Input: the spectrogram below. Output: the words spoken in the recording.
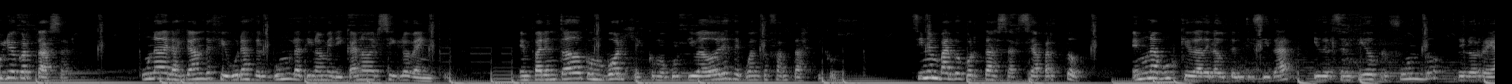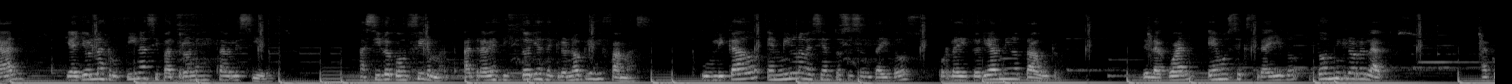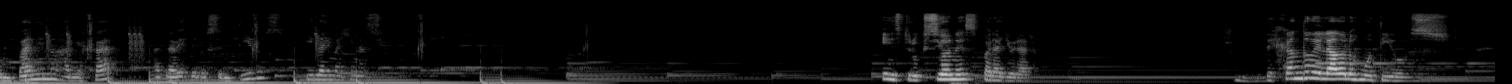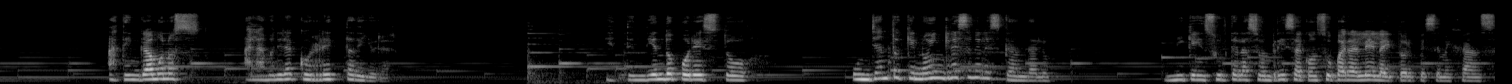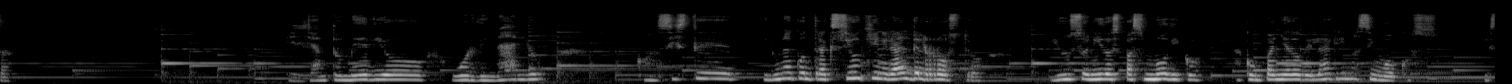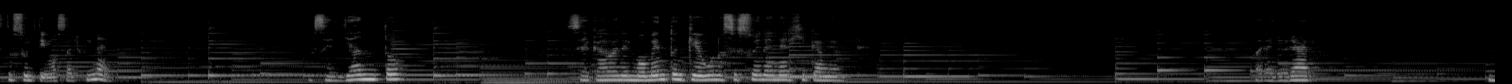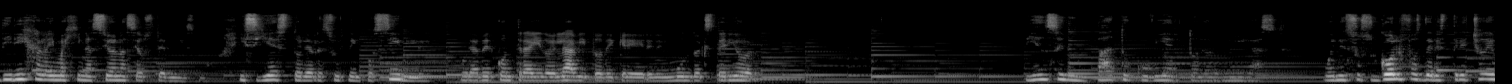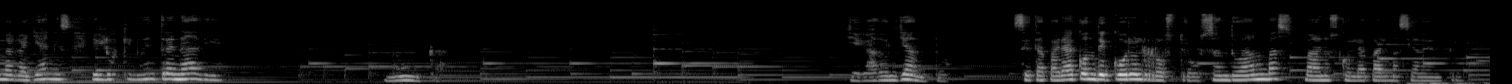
Cortázar, una de las grandes figuras del boom latinoamericano del siglo XX, emparentado con Borges como cultivadores de cuentos fantásticos. Sin embargo, Cortázar se apartó en una búsqueda de la autenticidad y del sentido profundo de lo real que halló en las rutinas y patrones establecidos. Así lo confirma a través de Historias de Cronopios y Famas, publicado en 1962 por la editorial Minotauro, de la cual hemos extraído dos microrelatos. Acompáñenos a viajar a través de los sentidos y la imaginación. Instrucciones para llorar. Dejando de lado los motivos, atengámonos a la manera correcta de llorar. Entendiendo por esto un llanto que no ingresa en el escándalo, ni que insulte la sonrisa con su paralela y torpe semejanza. El llanto medio u ordinario consiste en una contracción general del rostro y un sonido espasmódico acompañado de lágrimas y mocos, estos últimos al final. Pues el llanto se acaba en el momento en que uno se suena enérgicamente. Dirija la imaginación hacia usted mismo, y si esto le resulta imposible por haber contraído el hábito de creer en el mundo exterior, piense en un pato cubierto de hormigas o en esos golfos del estrecho de Magallanes en los que no entra nadie. Nunca. Llegado el llanto, se tapará con decoro el rostro usando ambas manos con la palma hacia adentro.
